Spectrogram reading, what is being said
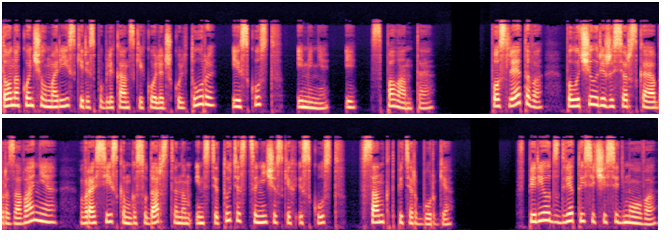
то он окончил Марийский республиканский колледж культуры и искусств имени И. Спалантая. После этого получил режиссерское образование в Российском государственном институте сценических искусств в Санкт-Петербурге. В период с 2007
